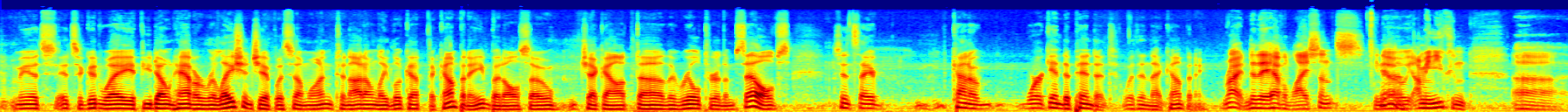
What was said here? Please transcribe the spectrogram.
I mean, it's it's a good way if you don't have a relationship with someone to not only look up the company, but also check out uh, the realtor themselves, since they kind of work independent within that company. Right. Do they have a license? You know. I mean, you can, uh,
